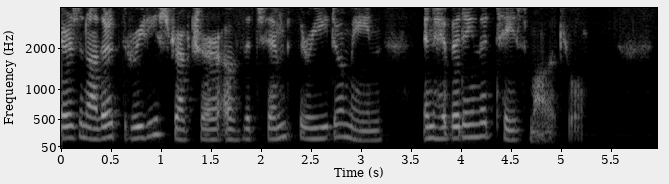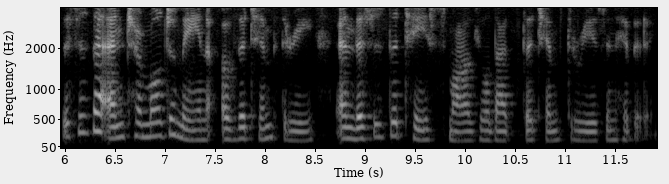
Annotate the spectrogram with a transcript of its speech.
There is another 3D structure of the TIMP3 domain inhibiting the TACE molecule. This is the N-terminal domain of the TIMP3, and this is the TACE molecule that the TIMP3 is inhibiting.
